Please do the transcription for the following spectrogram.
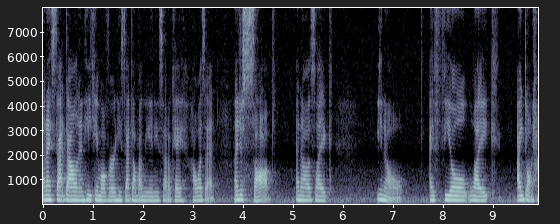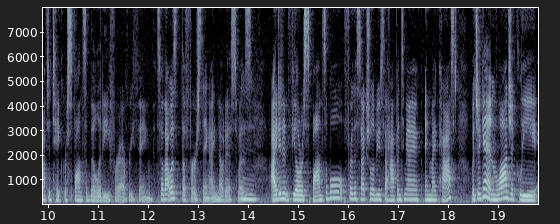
and I sat down, and he came over and he sat down by me, and he said, "Okay, how was it?" I just sobbed. And I was like, you know, I feel like I don't have to take responsibility for everything. So that was the first thing I noticed was mm. I didn't feel responsible for the sexual abuse that happened to me in my past, which again, logically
